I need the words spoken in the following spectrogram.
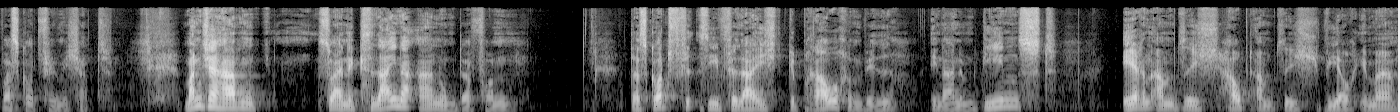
was Gott für mich hat. Manche haben so eine kleine Ahnung davon, dass Gott sie vielleicht gebrauchen will in einem Dienst, ehrenamtlich, hauptamtlich, wie auch immer,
